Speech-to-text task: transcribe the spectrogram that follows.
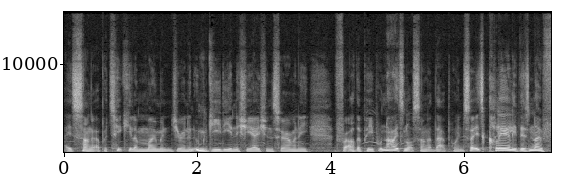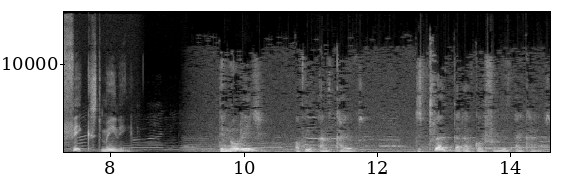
It's sung at a particular moment during an Umgidi initiation ceremony for other people. No, it's not sung at that point. So it's clearly, there's no fixed meaning. The knowledge of these archives, the strength that I've got from these archives,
